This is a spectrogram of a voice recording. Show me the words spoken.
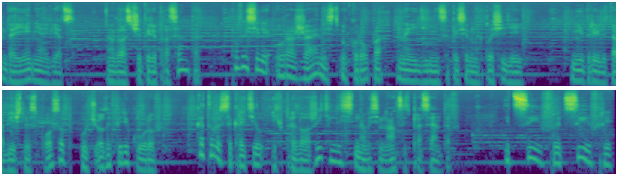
доения овец. На 24% повысили урожайность укропа на единицы посевных площадей. Внедрили табличный способ учета перекуров – который сократил их продолжительность на 18%. И цифры, цифры.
